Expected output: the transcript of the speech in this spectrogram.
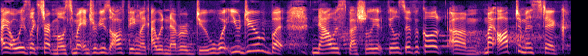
I always like start most of my interviews off being like, I would never do what you do, but now especially it feels difficult. Um, my optimistic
